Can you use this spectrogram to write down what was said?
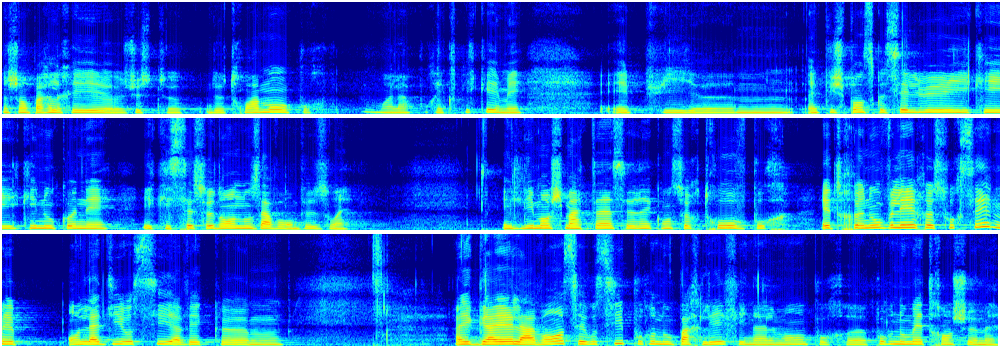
J'en parlerai euh, juste de trois mots pour, voilà, pour expliquer. Mais, et, puis, euh, et puis, je pense que c'est lui qui, nous connaît et qui sait ce dont nous avons besoin. Et le dimanche matin, c'est vrai qu'on se retrouve pour être renouvelé, ressourcé, mais on l'a dit aussi avec. Euh, Gaël avant, c'est aussi pour nous parler finalement, pour, euh, pour nous mettre en chemin.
